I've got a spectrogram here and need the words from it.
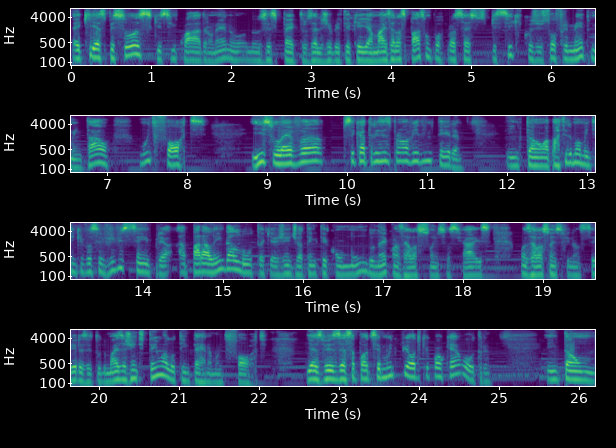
é que as pessoas que se enquadram, né, no, nos espectros LGBTQIA+, elas passam por processos psíquicos de sofrimento mental muito fortes. E isso leva cicatrizes para uma vida inteira. Então, a partir do momento em que você vive sempre a, a, para além da luta que a gente já tem que ter com o mundo, né, com as relações sociais, com as relações financeiras e tudo mais, a gente tem uma luta interna muito forte. E às vezes essa pode ser muito pior do que qualquer outra. Então,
